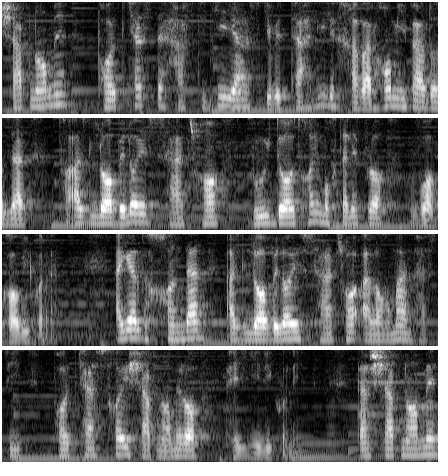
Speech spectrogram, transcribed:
شبنامه پادکست هفتگی است که به تحلیل خبرها می‌پردازد تا از لابلای سطرها رویدادهای مختلف را واکاوی کند. اگر به خواندن از لابلای سطرها علاقمند هستید پادکست های شبنامه را پیگیری کنید. در شبنامه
